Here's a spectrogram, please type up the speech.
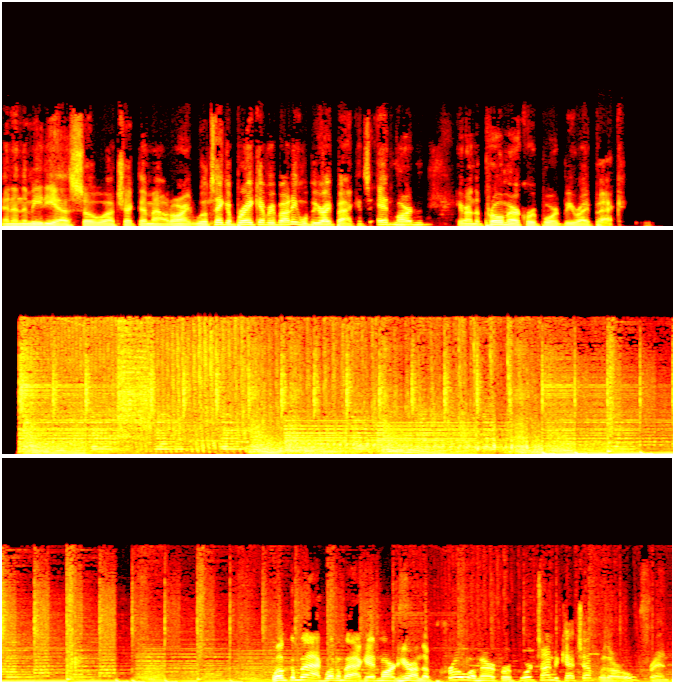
and in the media. So uh, check them out. All right. We'll take a break, everybody. We'll be right back. It's Ed Martin here on the Pro America Report. Be right back. Welcome back. Welcome back. Ed Martin here on the Pro America Report. Time to catch up with our old friend,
